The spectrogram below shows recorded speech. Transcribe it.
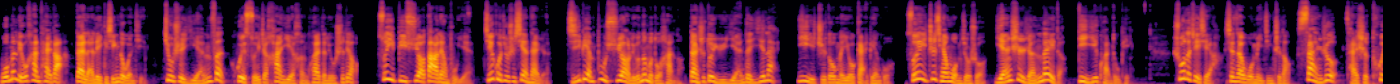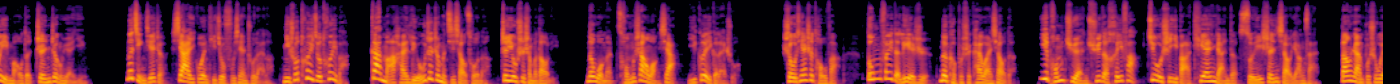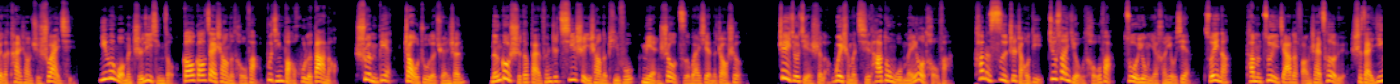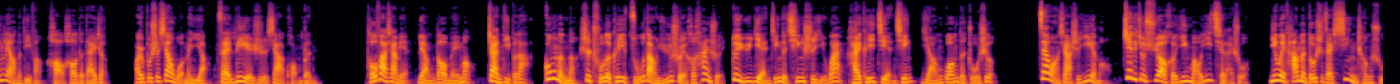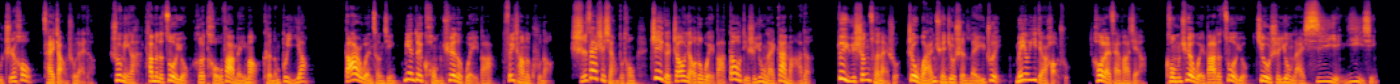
我们流汗太大，带来了一个新的问题，就是盐分会随着汗液很快的流失掉，所以必须要大量补盐。结果就是现代人即便不需要流那么多汗了，但是对于盐的依赖一直都没有改变过。所以之前我们就说，盐是人类的第一款毒品。说了这些啊，现在我们已经知道散热才是褪毛的真正原因。那紧接着下一个问题就浮现出来了：你说退就退吧，干嘛还留着这么几小撮呢？这又是什么道理？那我们从上往下一个一个来说。首先是头发，东非的烈日那可不是开玩笑的，一蓬卷曲的黑发就是一把天然的随身小阳伞。当然不是为了看上去帅气，因为我们直立行走，高高在上的头发不仅保护了大脑。顺便罩住了全身，能够使得百分之七十以上的皮肤免受紫外线的照射。这就解释了为什么其他动物没有头发，它们四肢着地，就算有头发，作用也很有限。所以呢，它们最佳的防晒策略是在阴凉的地方好好的待着，而不是像我们一样在烈日下狂奔。头发下面两道眉毛，占地不大。功能呢是除了可以阻挡雨水和汗水对于眼睛的侵蚀以外，还可以减轻阳光的折射。再往下是腋毛，这个就需要和阴毛一起来说，因为它们都是在性成熟之后才长出来的，说明啊它们的作用和头发、眉毛可能不一样。达尔文曾经面对孔雀的尾巴非常的苦恼，实在是想不通这个招摇的尾巴到底是用来干嘛的。对于生存来说，这完全就是累赘，没有一点好处。后来才发现啊。孔雀尾巴的作用就是用来吸引异性，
